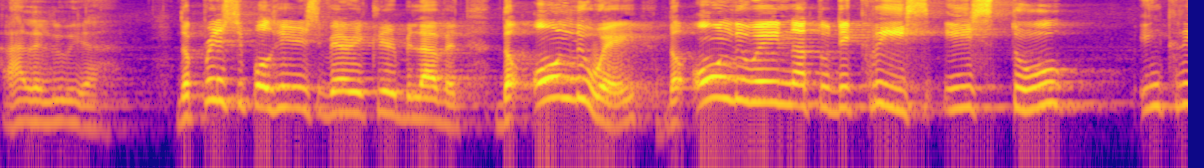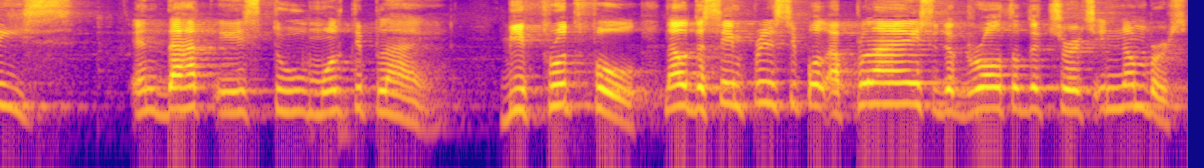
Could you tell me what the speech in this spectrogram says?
Hallelujah. The principle here is very clear, beloved. The only way, the only way not to decrease is to increase. And that is to multiply. Be fruitful. Now, the same principle applies to the growth of the church in numbers.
